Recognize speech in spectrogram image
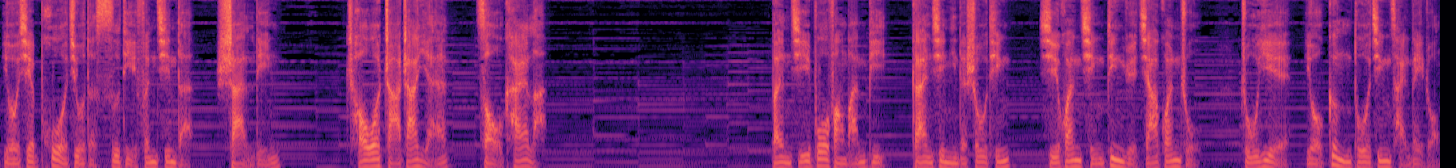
有些破旧的斯蒂芬金的《闪灵》，朝我眨眨眼，走开了。本集播放完毕，感谢您的收听，喜欢请订阅加关注，主页有更多精彩内容。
